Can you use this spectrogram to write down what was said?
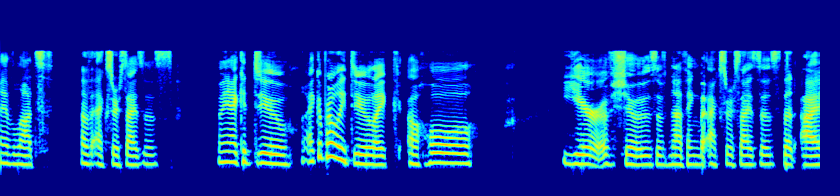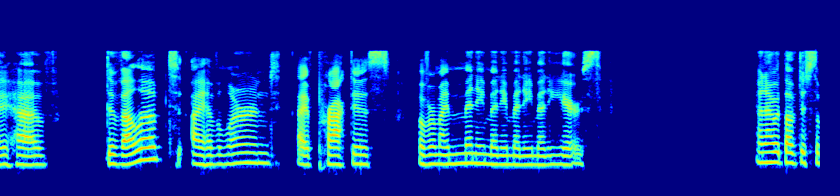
I have lots of exercises. I mean, I could do, I could probably do like a whole year of shows of nothing but exercises that I have developed, I have learned, I have practiced over my many, many, many, many years. And I would love to su-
